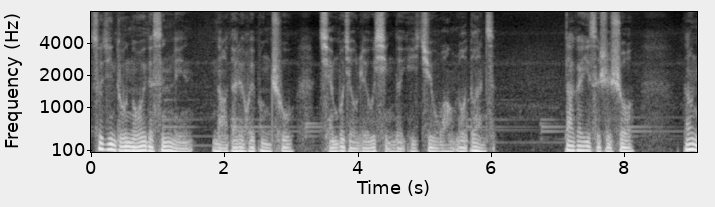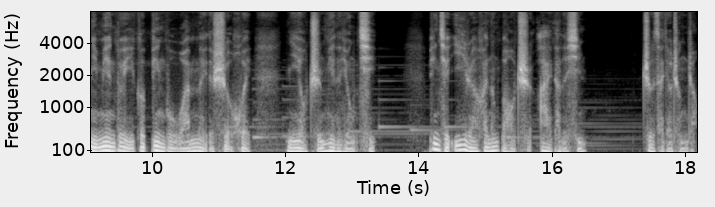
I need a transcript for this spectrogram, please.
最近读《挪威的森林》，脑袋里会蹦出前不久流行的一句网络段子，大概意思是说，当你面对一个并不完美的社会，你有直面的勇气，并且依然还能保持爱他的心，这才叫成长。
